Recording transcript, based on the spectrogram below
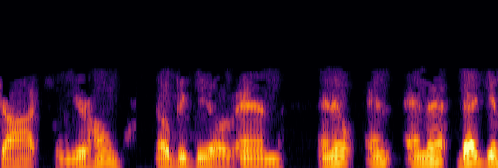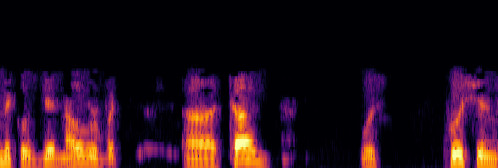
shots and you're home. No big deal. And, and it, and, and that, that gimmick was getting over, but, uh, Tug was pushing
